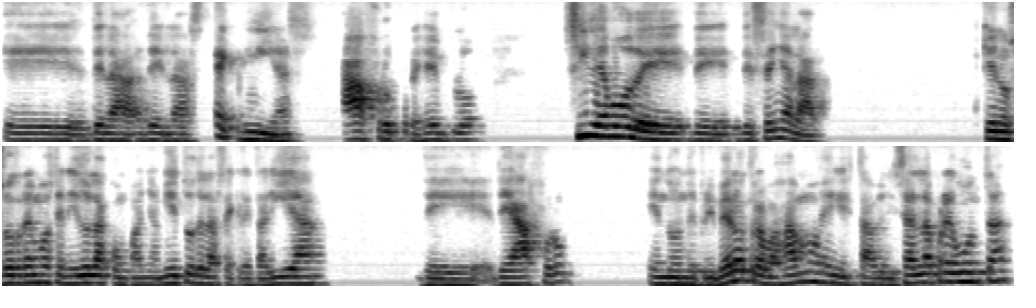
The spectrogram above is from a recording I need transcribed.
de, la, de las etnias, afro, por ejemplo, sí debo de, de señalar que nosotros hemos tenido el acompañamiento de la Secretaría de, Afro, en donde primero trabajamos en estabilizar la pregunta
